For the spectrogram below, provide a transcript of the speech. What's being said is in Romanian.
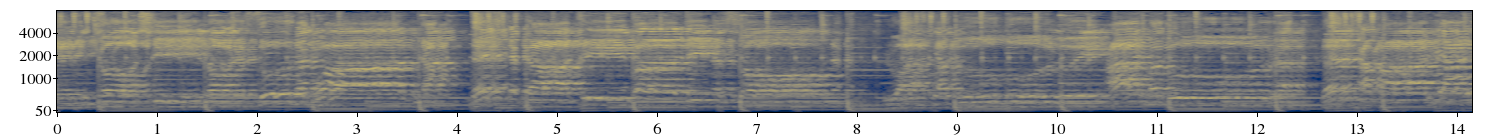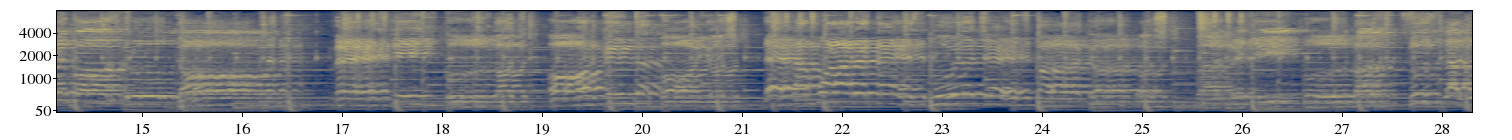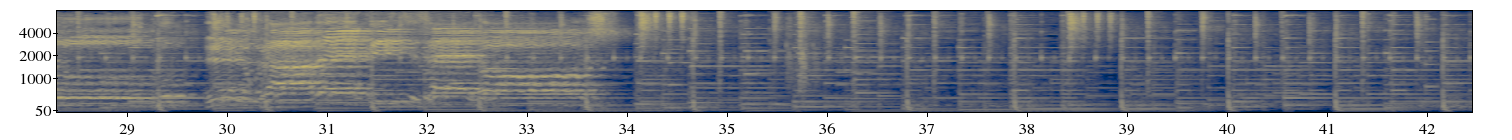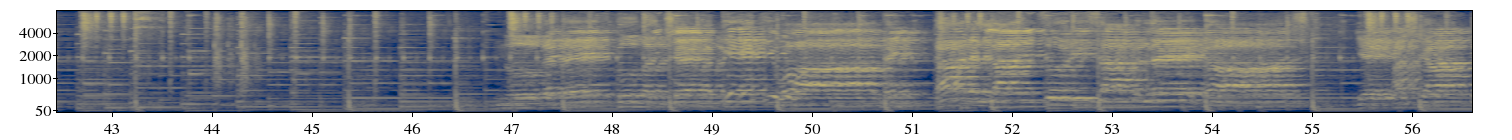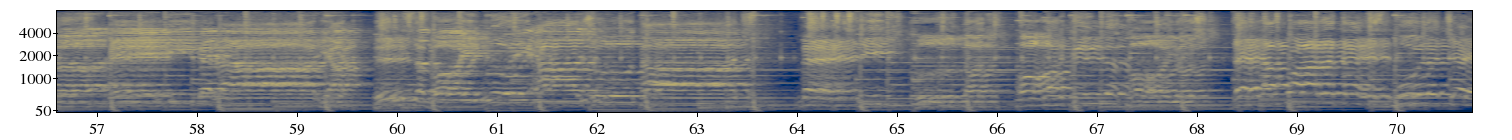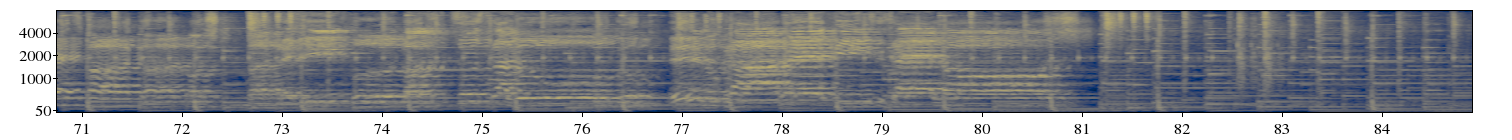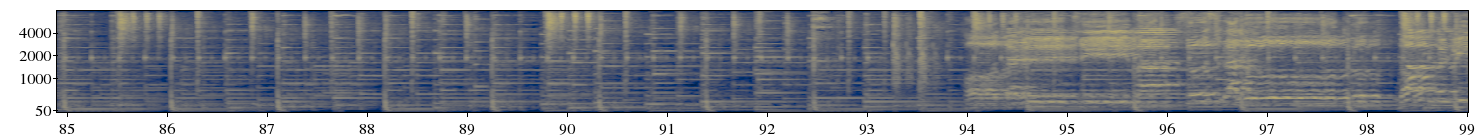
Credincioșilor sună goana, Deșteptați-vă din somn, Luați ca Duhului armătură, Căci apare al vostru Domn. Vestiți cu toți, oricând voioși, De la moarte smulgeți păcătoși, Vă treziți cu toți sus la lucru, Nu vedeți cum cer vieții oameni Care în lanțuri s-ar legați Ei așteaptă Însă voi nu-i ajutați. Vestiți cu toți, oricând voioși De la moarte smulgeți păcătoși Vă treziți cu toți sus la lucru Hotărâți-vă sus la lucru, Domnul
